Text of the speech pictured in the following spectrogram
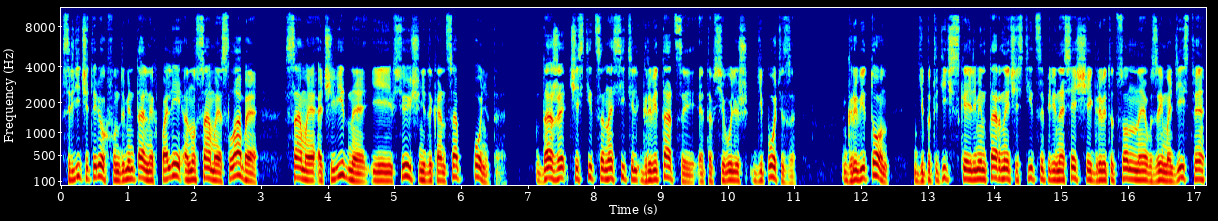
Среди четырех фундаментальных полей оно самое слабое, самое очевидное и все еще не до конца понятое. Даже частица-носитель гравитации – это всего лишь гипотеза, Гравитон – гипотетическая элементарная частица, переносящая гравитационное взаимодействие,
